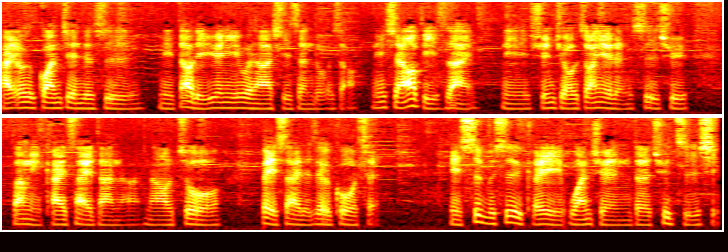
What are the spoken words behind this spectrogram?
还有一个关键就是你到底愿意为他牺牲多少？你想要比赛？你寻求专业人士去帮你开菜单啊，然后做备赛的这个过程，你是不是可以完全的去执行？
